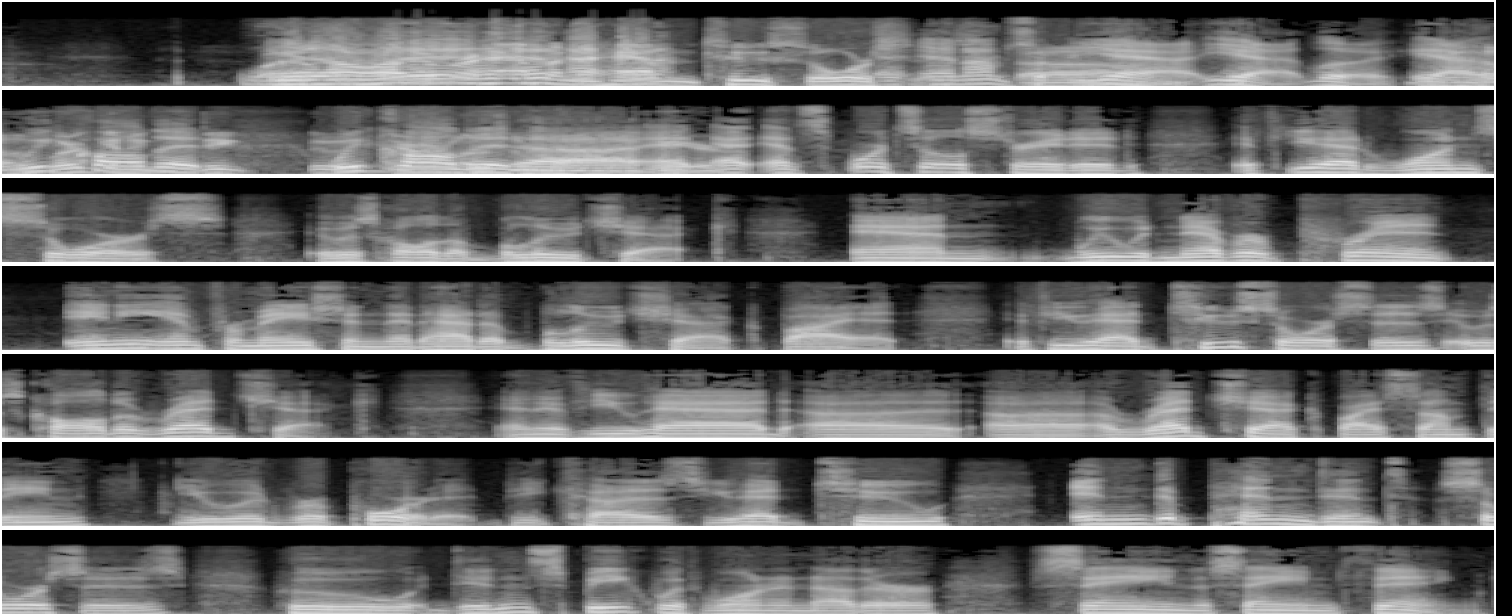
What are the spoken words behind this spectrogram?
Well, You know, whatever and- happened to and- having two sources? And I'm sorry. Um, yeah, yeah. Look, yeah. you know, we called it. do- do we called it journalism uh, dive at, at, at Sports Illustrated. If you had one source, it was called a blue check, and we would never print any information that had a blue check by it. If you had two sources, it was called a red check. And if you had uh, uh, a red check by something, you would report it because you had two independent sources who didn't speak with one another saying the same thing.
